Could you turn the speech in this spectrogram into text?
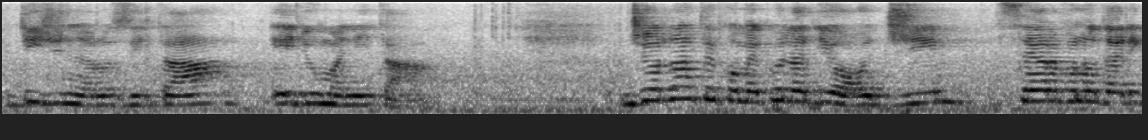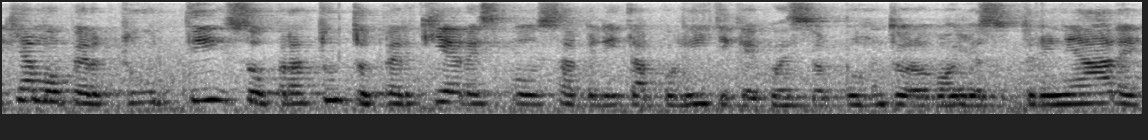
di generosità e di umanità. Giornate come quella di oggi servono da richiamo per tutti, soprattutto per chi ha responsabilità politiche, questo appunto lo voglio sottolineare,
